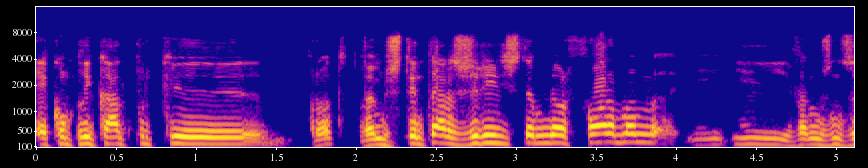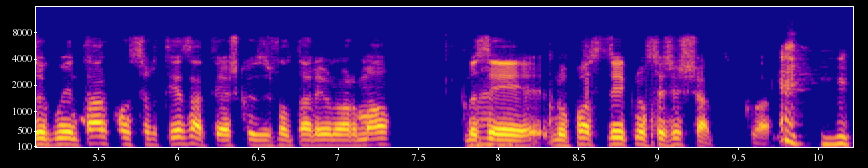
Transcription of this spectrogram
É complicado porque, pronto, vamos tentar gerir isto da melhor forma e, e vamos nos aguentar com certeza até as coisas voltarem ao normal mas claro. é, não posso dizer que não seja chato, claro.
